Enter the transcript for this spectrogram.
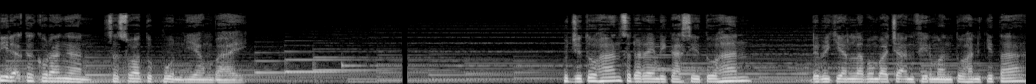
tidak kekurangan sesuatu pun yang baik. Puji Tuhan, saudara yang dikasih Tuhan, demikianlah pembacaan firman Tuhan kita.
